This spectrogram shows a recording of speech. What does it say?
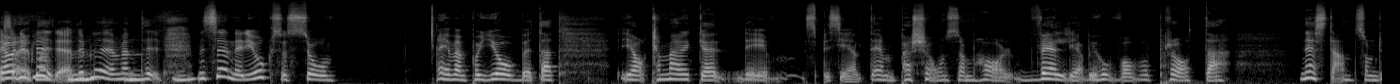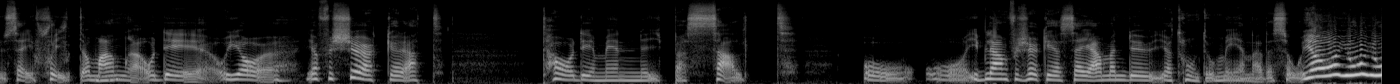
ja, det blir det. Mm. Det blir en ventil. Mm. mm. Men sen är det ju också så, även på jobbet, att jag kan märka det speciellt en person som har välja behov av att prata nästan som du säger skit om mm. andra och, det, och jag, jag försöker att ta det med en nypa salt och, och, ibland försöker jag säga, men du, jag tror inte hon menade så. Ja, jo, jo,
